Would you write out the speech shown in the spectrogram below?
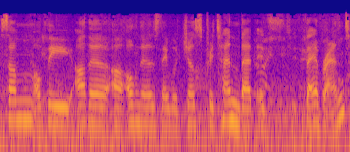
some of the other uh, owners they would just pretend that it's their brand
